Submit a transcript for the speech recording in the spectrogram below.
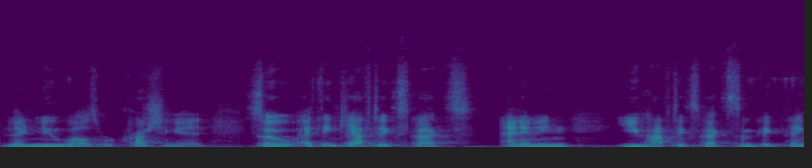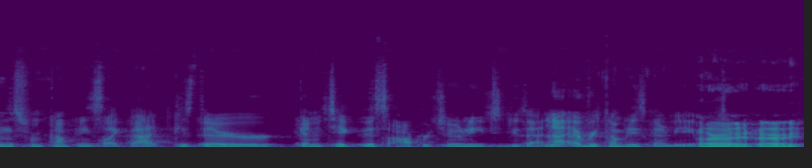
And their new wells were crushing it. So I think you have to expect, and I mean you have to expect some big things from companies like that because they're going to take this opportunity to do that. Not every company is going to be able all right, to. All right,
